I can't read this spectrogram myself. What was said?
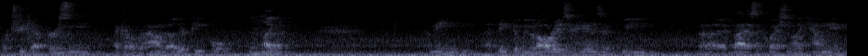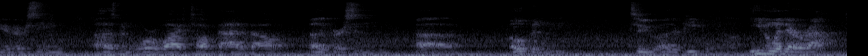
or treat that person like around other people. Mm-hmm. Like, I mean, I think that we would all raise our hands if we, uh, if I asked a question like, how many of you have ever seen a husband or a wife talk bad about other person uh, openly to other people, even when they're around?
